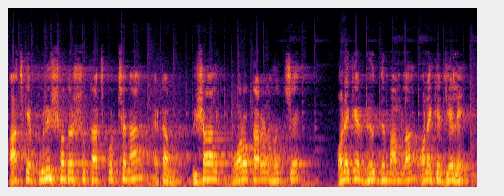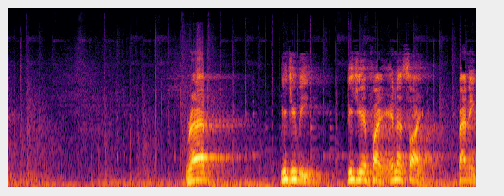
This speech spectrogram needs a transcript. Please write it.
আজকে পুলিশ সদস্য কাজ করছে না। একটা বিশাল বড় কারণ হচ্ছে অনেকের বিরুদ্ধে মামলা, অনেকে জেলে। RAB BGB DGFI, NSI, panic.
